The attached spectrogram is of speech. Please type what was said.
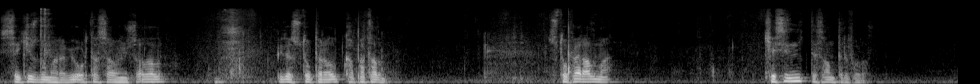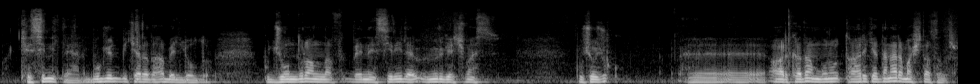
8 numara bir orta saha oyuncusu alalım. Bir de stoper alıp kapatalım. Stoper alma. Kesinlikle santrfor al. Kesinlikle yani. Bugün bir kere daha belli oldu. Bu John Duran'la ve Nesiri'yle ömür geçmez. Bu çocuk eee, arkadan bunu tahrik eden her maçta atılır.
